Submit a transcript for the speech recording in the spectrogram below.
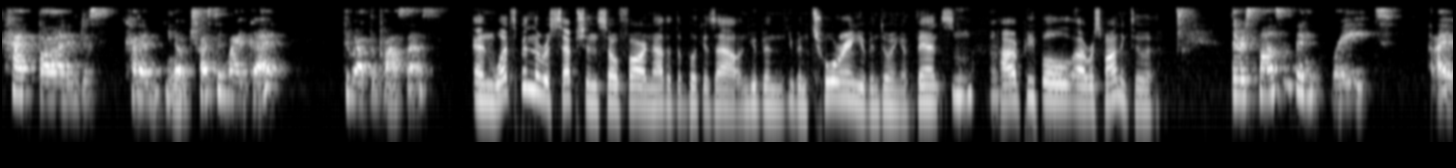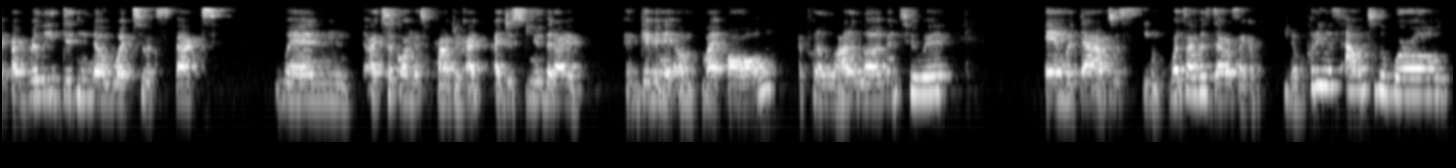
had fun and just kind of, you know, trusted my gut throughout the process. And what's been the reception so far now that the book is out? And you've been you've been touring, you've been doing events. Mm-hmm. How are people uh, responding to it? The response has been great. I, I really didn't know what to expect when I took on this project. I, I just knew that I had given it um, my all. I put a lot of love into it. And with that, I was just, once I was done, I was like, you know, putting this out into the world,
